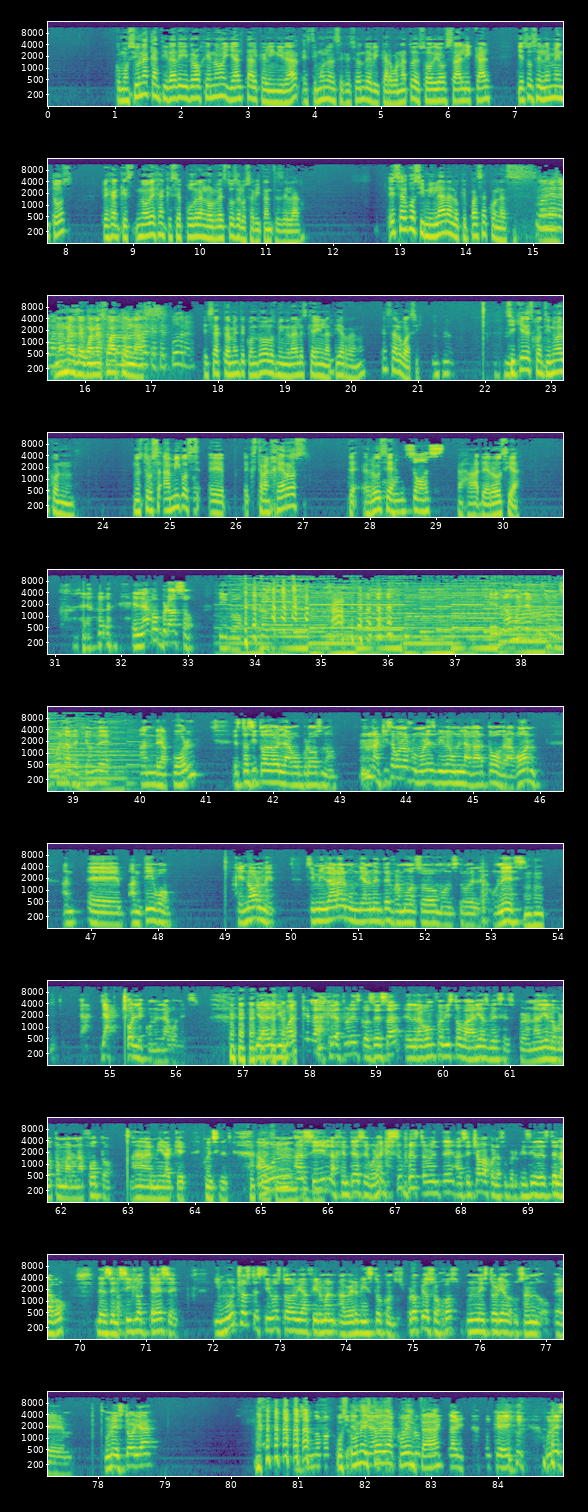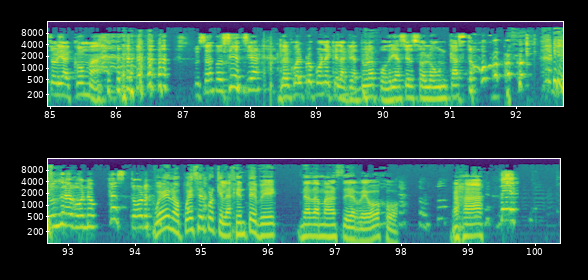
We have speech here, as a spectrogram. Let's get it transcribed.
como si una cantidad de hidrógeno y alta alcalinidad estimula la secreción de bicarbonato de sodio, sal y cal, y esos elementos dejan que, no dejan que se pudran los restos de los habitantes del lago. Es algo similar a lo que pasa con las Momias de eh, Guanajuato. momias de en las, que se pudran. exactamente con todos los minerales que hay en la tierra, ¿no? Es algo así. Si quieres continuar con nuestros amigos eh, extranjeros de Rusia, ajá, de Rusia. El lago Broso. Digo, Broso. Eh, no muy lejos de Moscú, en la región de Andreapol, está situado el lago Brosno. Aquí, según los rumores, vive un lagarto o dragón an- eh, antiguo, enorme, similar al mundialmente famoso monstruo del lago Ness. Ujú. Ya, ya, chole con el lago Ness. Y al igual que la criatura escocesa, el dragón fue visto varias veces, pero nadie logró tomar una foto. Ah, mira qué coincidencia. Aún así, sí. la gente asegura que supuestamente acecha bajo la superficie de este lago desde el siglo XIII y muchos testigos todavía afirman haber visto con sus propios ojos una historia usando eh, una historia una historia cuenta. Ok, una historia coma. Usando ciencia, la cual propone que la criatura podría ser solo un castor. De un dragón o un castor. Bueno, puede ser porque la gente ve nada más de reojo. Ajá.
